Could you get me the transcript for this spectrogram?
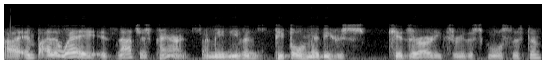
Uh, and by the way, it's not just parents. I mean, even people maybe whose kids are already through the school system,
